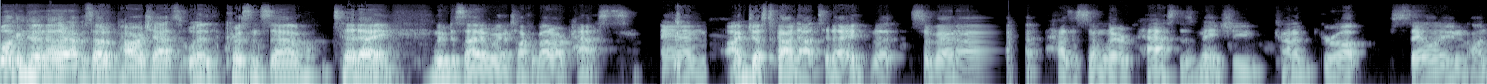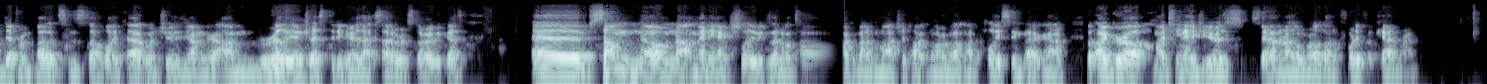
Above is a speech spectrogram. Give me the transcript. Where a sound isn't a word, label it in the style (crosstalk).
Welcome to another episode of Power Chats with Chris and Sam. Today, we've decided we're going to talk about our pasts. And I've just found out today that Savannah has a similar past as me. She kind of grew up sailing on different boats and stuff like that when she was younger. I'm really interested to hear that side of her story because uh, some know, not many actually, because I don't talk, talk about it much. I talk more about my policing background. But I grew up my teenage years sailing around the world on a 40 foot catamaran.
